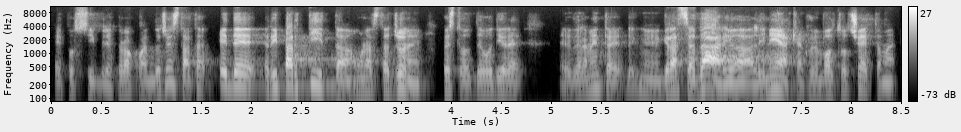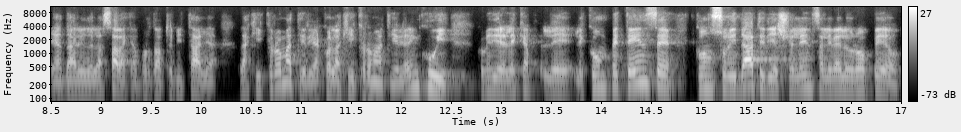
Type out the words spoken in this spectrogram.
è possibile, però quando c'è stata, ed è ripartita una stagione, questo devo dire veramente eh, grazie a Dario, all'Enea che ha coinvolto Cetama e a Dario della Sala che ha portato in Italia la chicromateria con la chicromateria, in cui dire, le, le, le, competenze consolidate di eccellenza a livello europeo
